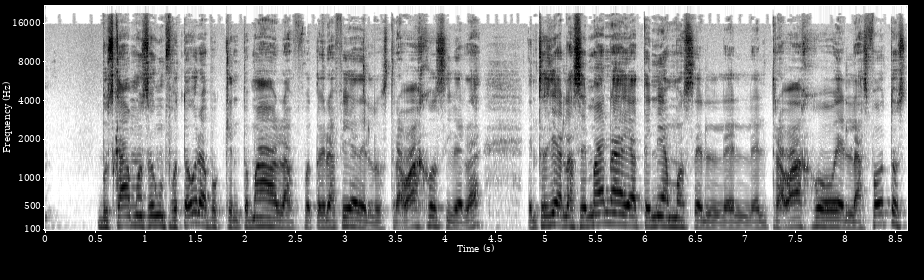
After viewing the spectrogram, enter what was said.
buscábamos un fotógrafo quien tomaba la fotografía de los trabajos, y ¿verdad? Entonces a la semana ya teníamos el, trabajo, en las fotos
